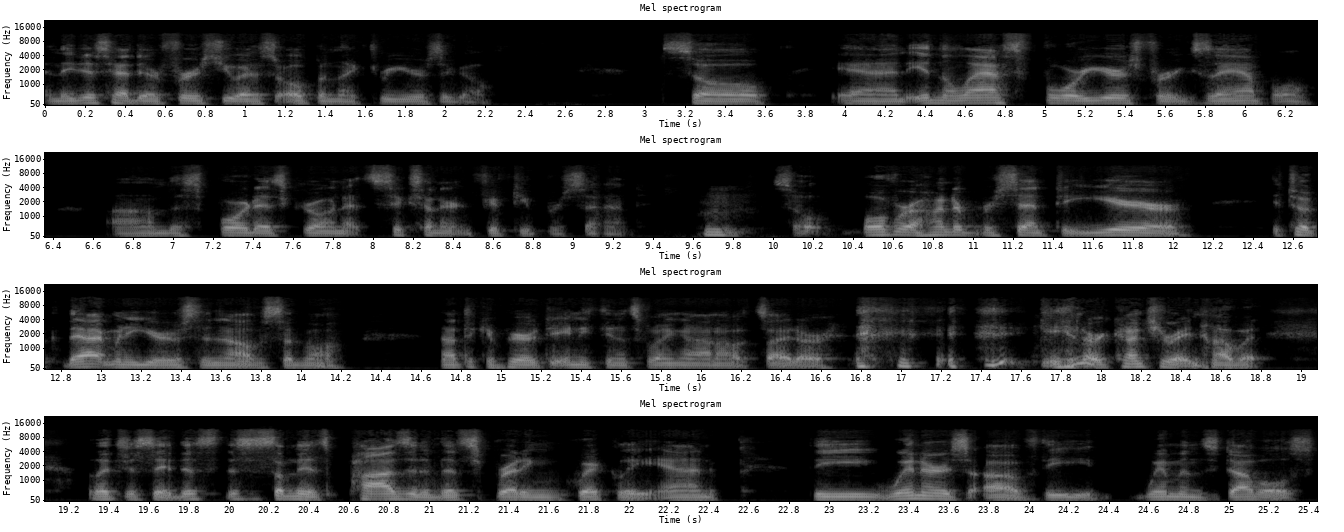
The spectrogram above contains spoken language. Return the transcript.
and they just had their first U.S. Open like three years ago. So, and in the last four years, for example, um, the sport has grown at 650 percent. Hmm. So over 100% a year. It took that many years, and all of a sudden, well, not to compare it to anything that's going on outside our in our country right now, but let's just say this this is something that's positive that's spreading quickly. And the winners of the women's doubles,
